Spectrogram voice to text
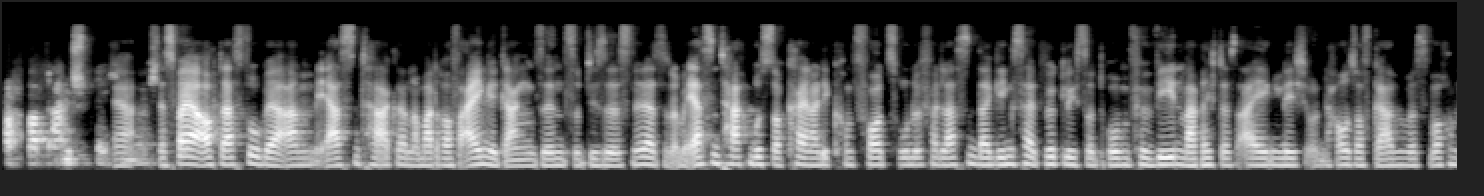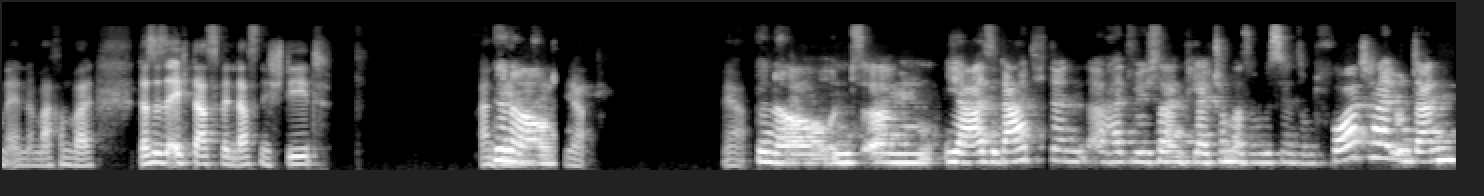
auch überhaupt ansprechen ja. möchte. Das war ja auch das, wo wir am ersten Tag dann nochmal drauf eingegangen sind. So dieses, ne, also am ersten Tag muss doch keiner die Komfortzone verlassen. Da ging es halt wirklich so drum, für wen mache ich das eigentlich und Hausaufgaben übers Wochenende machen, weil das ist echt das, wenn das nicht steht. genau. Dem, ja. Ja. Genau. Und ähm, ja, also da hatte ich dann halt, würde ich sagen, vielleicht schon mal so ein bisschen so einen Vorteil. Und dann,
